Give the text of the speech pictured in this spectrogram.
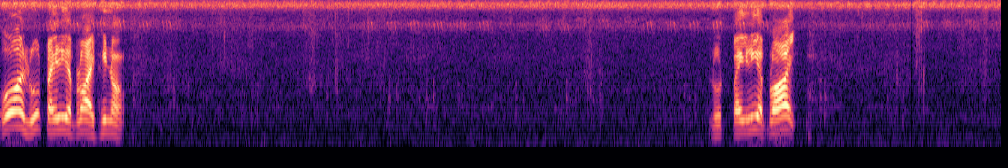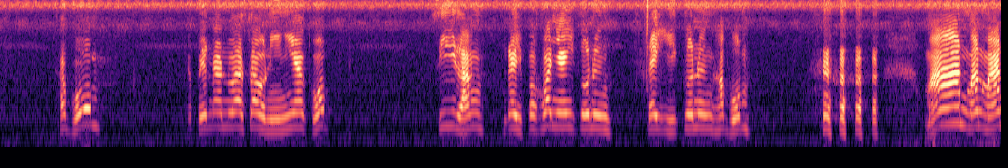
โอ้ยหลุดไปเรียบร้อยพี่น้องหลุดไปเรียบร้อย ครับผมจะเป็นอันว่าเศร้านี่เนี่ยกบสีหลังได้ปลาควาใหญ่ตัวหนึ่งได้อีกตัวหนึ่งครับผม มันมันมัน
